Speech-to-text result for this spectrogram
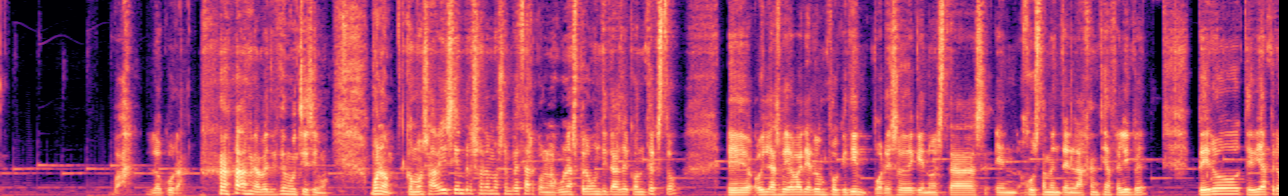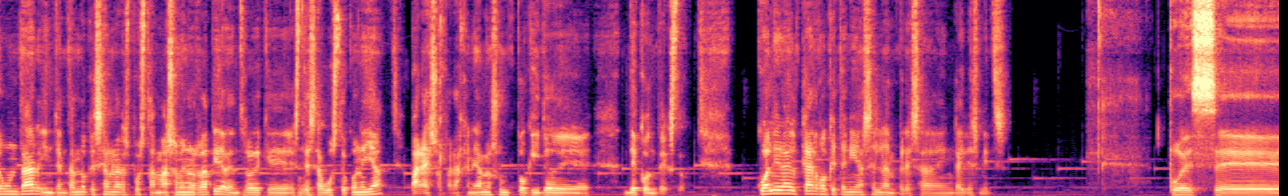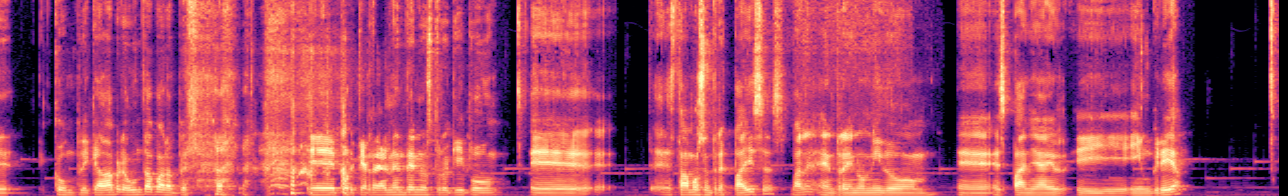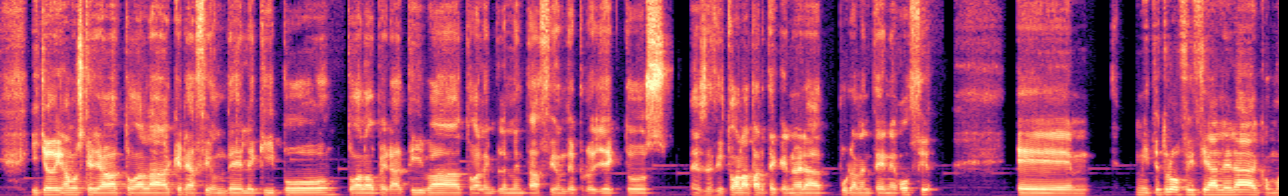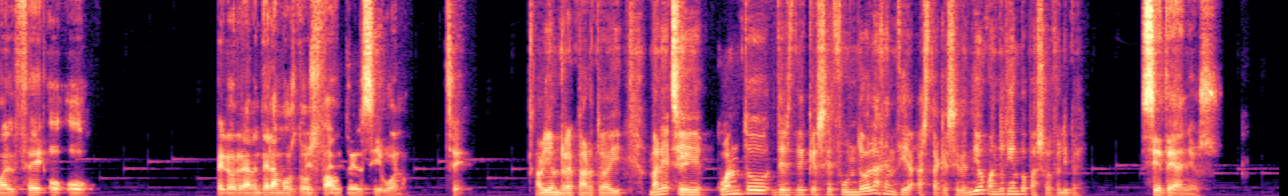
Buah, locura. Me apetece muchísimo. Bueno, como sabéis, siempre solemos empezar con algunas preguntitas de contexto. Eh, hoy las voy a variar un poquitín, por eso de que no estás en, justamente en la agencia Felipe, pero te voy a preguntar, intentando que sea una respuesta más o menos rápida dentro de que estés a gusto con ella, para eso, para generarnos un poquito de, contexto. ¿Cuál era el cargo que tenías en la empresa, en Guide Smiths? Pues eh, Complicada pregunta para empezar, eh, porque realmente nuestro equipo eh, estábamos en tres países, ¿vale? En Reino Unido, eh, España y, Hungría. Y yo digamos que llevaba toda la creación del equipo, toda la operativa, toda la implementación de proyectos, es decir, toda la parte que no era puramente de negocio. mi título oficial era como el COO, pero realmente éramos dos founders y bueno, sí. Había un reparto ahí. ¿Vale? Eh, ¿Cuánto, desde que se fundó la agencia hasta que se vendió, cuánto tiempo pasó, Felipe? Siete años.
